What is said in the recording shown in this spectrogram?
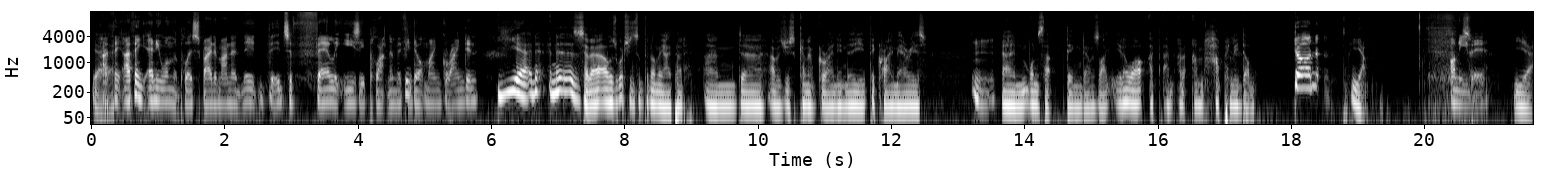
yeah I think I think anyone that plays Spider Man, it, it, it's a fairly easy platinum if you don't mind grinding. Yeah, and and as I said, I, I was watching something on the iPad, and uh, I was just kind of grinding the the crime areas. Mm. And once that dinged, I was like, you know what, I, I'm happily done. Done Yeah, on eBay. yeah.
